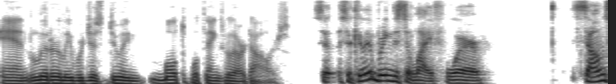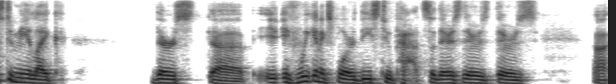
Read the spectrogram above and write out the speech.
And literally we're just doing multiple things with our dollars. So so can we bring this to life where sounds to me like there's uh, if we can explore these two paths. So there's there's there's uh,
